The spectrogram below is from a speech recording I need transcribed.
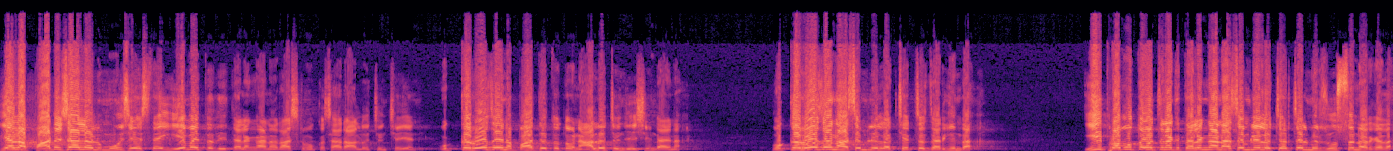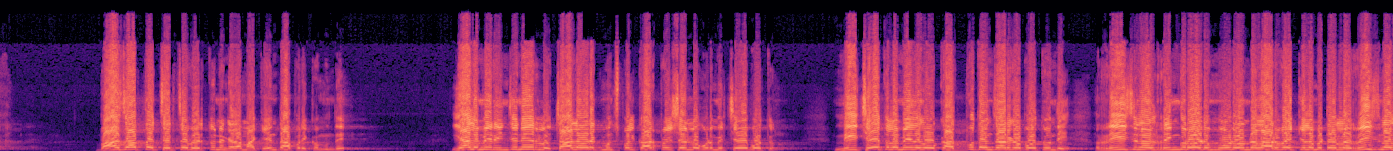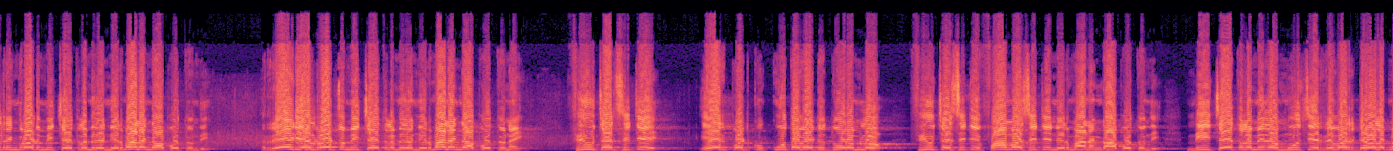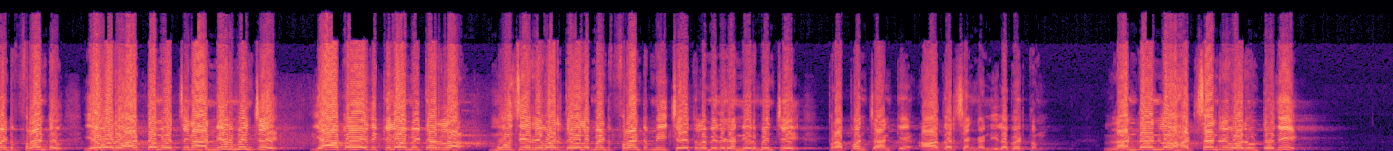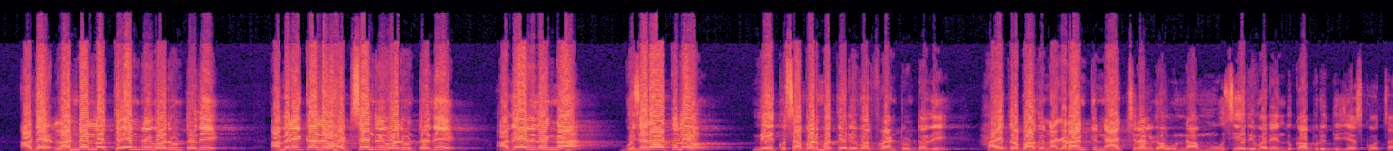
ఇలా పాఠశాలలు మూసేస్తే ఏమవుతుంది తెలంగాణ రాష్ట్రం? ఒక్కసారి ఆలోచన చేయండి. ఒక్క రోజైన బాధ్యతతో ఆలోచన చేసిండు ఆయన? ఒక్క రోజైన అసెంబ్లీలో చర్చ జరిగిందా? ఈ ప్రభుత్వం వచ్చినాక తెలంగాణ అసెంబ్లీలో చర్చలు మీరు చూస్తున్నారు కదా? బాజాబ్తా చర్చ పెడుతున్నాం కదా మాకేం దాపరికం ఉంది? ఇవాళ మీరు ఇంజనీర్లు చాలా వరకు మున్సిపల్ కార్పొరేషన్లో కూడా మీరు చేయబోతున్నారు. మీ చేతుల మీద ఒక అద్భుతం జరగబోతుంది. రీజనల్ రింగ్ రోడ్డు మూడు వందల అరవై కిలోమీటర్ల రీజనల్ రింగ్ రోడ్ మీ చేతుల మీద నిర్మాణం కాబోతుంది. రేడియల్ రోడ్స్ మీ చేతుల మీద నిర్మాణం కాబోతున్నాయి. ఫ్యూచర్ సిటీ ఎయిర్పోర్ట్కు కూతవేటు దూరంలో ఫ్యూచర్ సిటీ ఫార్మర్ సిటీ నిర్మాణం కాబోతుంది. మీ చేతుల మీద మూసి రివర్ డెవలప్మెంట్ ఫ్రంట్ ఎవరు అడ్డం వచ్చినా నిర్మించి యాభై ఐదు కిలోమీటర్ల మూసీ రివర్ డెవలప్మెంట్ ఫ్రంట్ మీ చేతుల మీదుగా నిర్మించి ప్రపంచానికి ఆదర్శంగా నిలబెడతాం. లండన్లో హడ్సన్ రివర్ ఉంటుంది. అదే లండన్లో థేమ్ రివర్ ఉంటుంది. అమెరికాలో హడ్సన్ రివర్ ఉంటుంది. అదేవిధంగా గుజరాత్లో మీకు సబర్మతి రివర్ ఫ్రంట్ ఉంటుంది. హైదరాబాదు నగరానికి న్యాచురల్గా ఉన్న మూసీ రివర్ ఎందుకు అభివృద్ధి చేసుకోవచ్చు?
